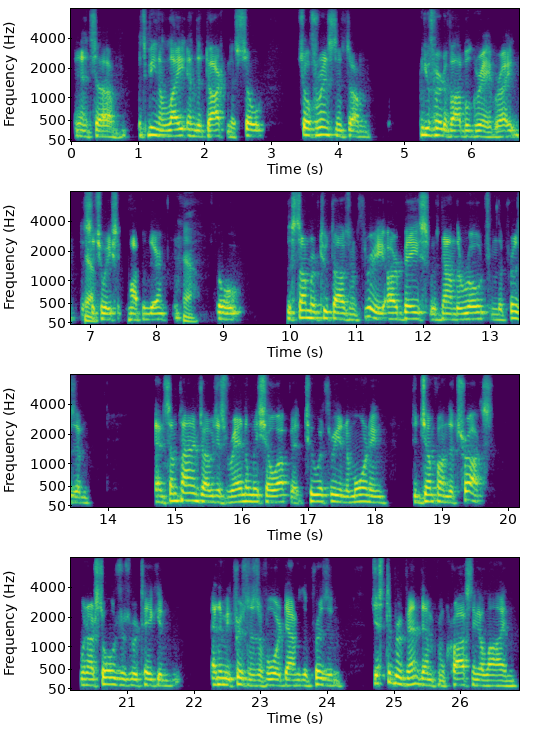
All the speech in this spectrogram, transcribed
it's uh, it's being a light in the darkness. So, so for instance, um, you've heard of Abu Ghraib, right? The yeah. situation happened there. Yeah. So, the summer of 2003, our base was down the road from the prison, and sometimes I would just randomly show up at two or three in the morning to jump on the trucks when our soldiers were taking enemy prisoners of war down to the prison, just to prevent them from crossing a line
